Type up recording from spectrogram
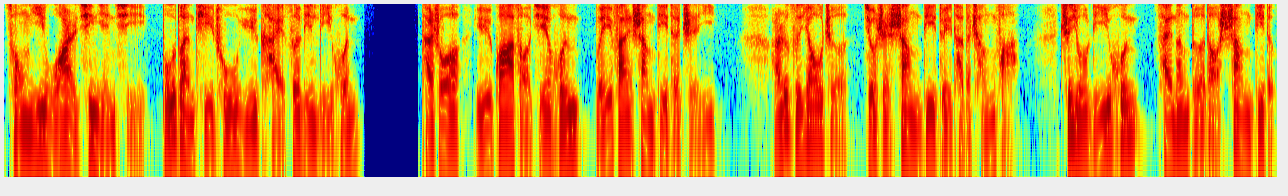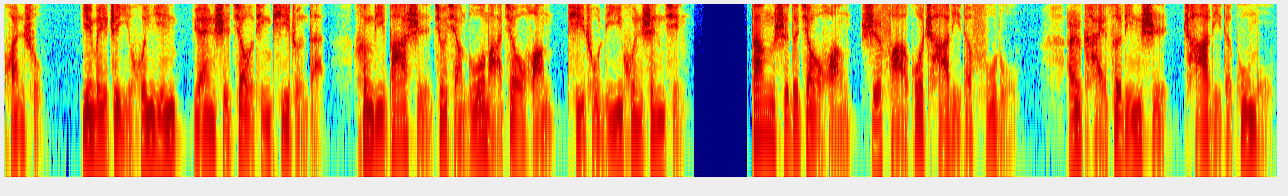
从1527年起不断提出与凯瑟琳离婚。他说：“与寡嫂结婚违反上帝的旨意，儿子夭折就是上帝对他的惩罚。只有离婚才能得到上帝的宽恕，因为这一婚姻原是教廷批准的。”亨利八世就向罗马教皇提出离婚申请。当时的教皇是法国查理的俘虏，而凯瑟琳是查理的姑母。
